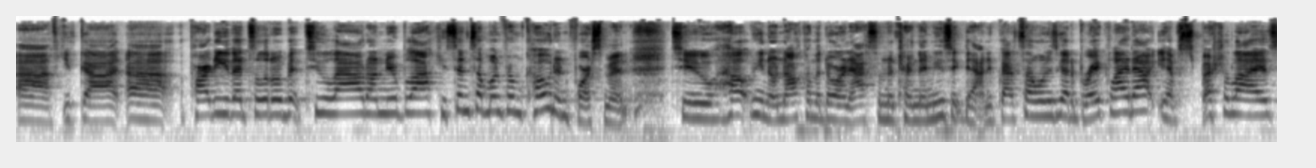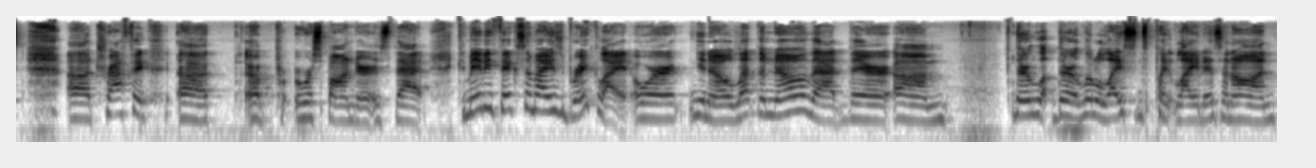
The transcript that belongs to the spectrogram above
Uh, if you've got uh, a party that's a little bit too loud on your block, you send someone from code enforcement to help, you know, knock on the door and ask them to turn their music down. You've got someone who's got a brake light out, you have specialized uh, traffic uh, uh, responders that can maybe fix somebody's brake light or you know let them know that their um, their their little license plate light isn't on.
